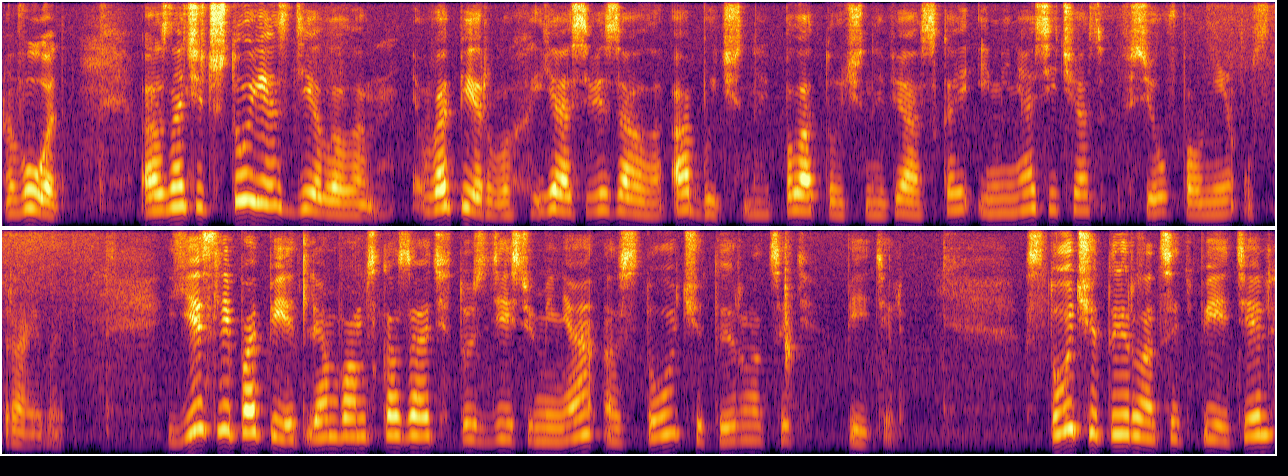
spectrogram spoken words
Вот. А, значит, что я сделала? Во-первых, я связала обычной платочной вязкой, и меня сейчас все вполне устраивает. Если по петлям вам сказать, то здесь у меня 114 петель. 114 петель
